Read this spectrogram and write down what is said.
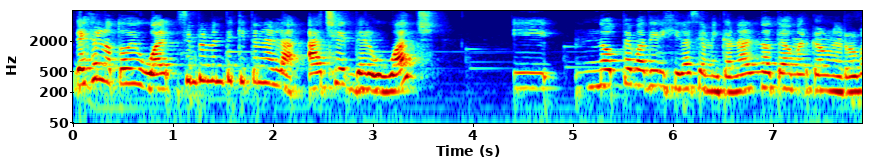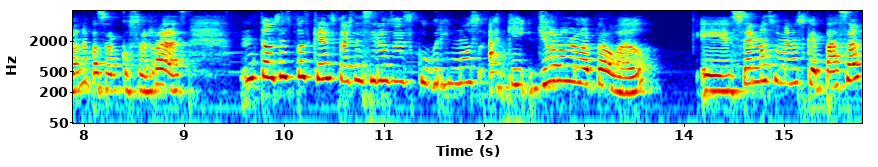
Déjenlo todo igual, simplemente quítenle la H del watch y no te va a dirigir hacia mi canal, no te va a marcar un error, van a pasar cosas raras. Entonces, pues, ¿qué les parece si los descubrimos aquí? Yo no lo he probado, eh, sé más o menos qué pasa,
